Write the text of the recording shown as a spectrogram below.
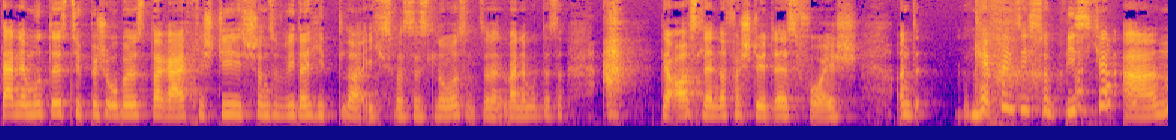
deine Mutter ist typisch oberösterreichisch, die ist schon so wie der Hitler. Ich, was ist los? Und meine Mutter so, ah, der Ausländer versteht es falsch. Und keppeln sich so ein bisschen an.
